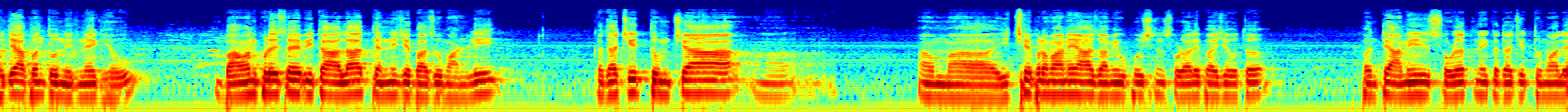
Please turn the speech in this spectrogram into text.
उद्या आपण तो निर्णय घेऊ. बावनकुळे साहेब इथं आला त्यांनी जे बाजू मांडली. कदाचित तुमच्या इच्छेप्रमाणे आज आम्ही उपोषण सोडायला पाहिजे होतं. पण ते आम्ही सोडत नाही कदाचित तुम्हाला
